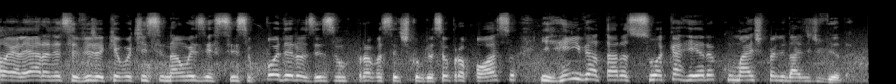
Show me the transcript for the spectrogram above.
Fala galera, nesse vídeo aqui eu vou te ensinar um exercício poderosíssimo para você descobrir o seu propósito e reinventar a sua carreira com mais qualidade de vida.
